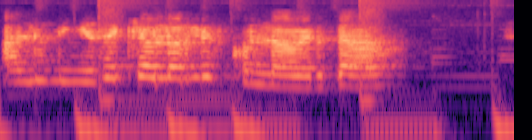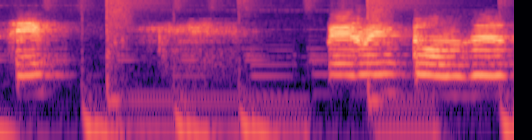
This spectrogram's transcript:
a los niños hay que hablarles con la verdad, ¿sí? Pero entonces,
